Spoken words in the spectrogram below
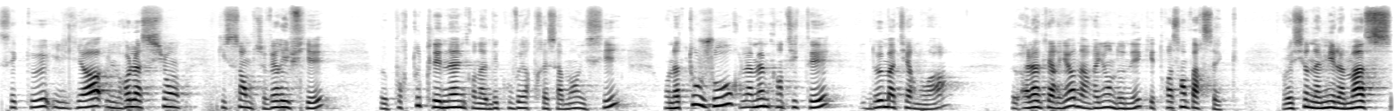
c'est qu'il y a une relation qui semble se vérifier pour toutes les naines qu'on a découvertes récemment ici. On a toujours la même quantité de matière noire à l'intérieur d'un rayon donné qui est 300 sec. Alors ici, on a mis la masse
